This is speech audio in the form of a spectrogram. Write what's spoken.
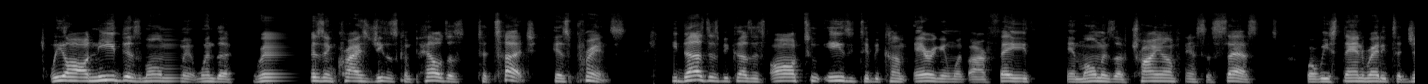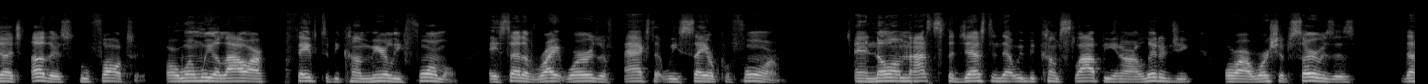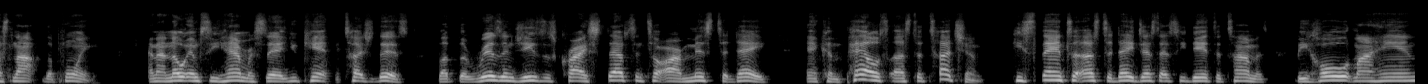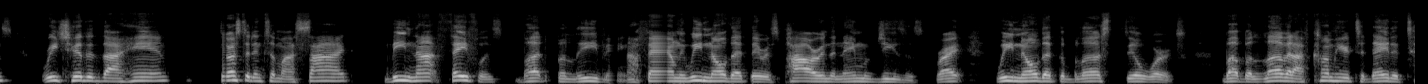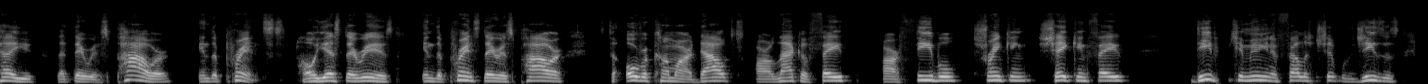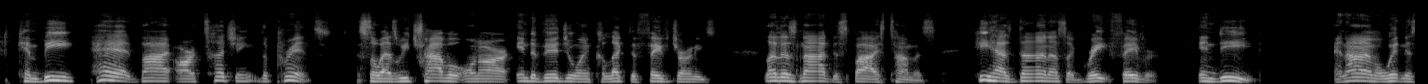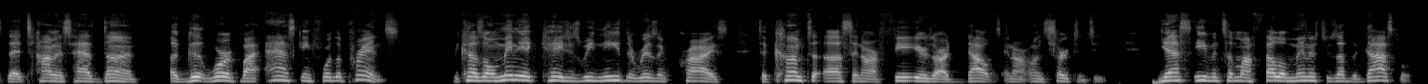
We all need this moment when the risen Christ Jesus compels us to touch his prints. He does this because it's all too easy to become arrogant with our faith in moments of triumph and success where we stand ready to judge others who falter, or when we allow our faith to become merely formal, a set of right words or acts that we say or perform. And no, I'm not suggesting that we become sloppy in our liturgy or our worship services. That's not the point. And I know MC Hammer said, You can't touch this, but the risen Jesus Christ steps into our midst today and compels us to touch him. He stands to us today just as he did to Thomas. Behold my hands, reach hither thy hand, thrust it into my side. Be not faithless, but believing. Now, family, we know that there is power in the name of Jesus, right? We know that the blood still works. But, beloved, I've come here today to tell you that there is power in the prints. Oh, yes, there is. In the prints, there is power to overcome our doubts, our lack of faith, our feeble, shrinking, shaking faith, deep communion and fellowship with Jesus can be had by our touching the prints. So, as we travel on our individual and collective faith journeys, let us not despise Thomas. He has done us a great favor, indeed. And I am a witness that Thomas has done a good work by asking for the prints because on many occasions we need the risen Christ to come to us in our fears, our doubts, and our uncertainty. Yes, even to my fellow ministers of the gospel,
